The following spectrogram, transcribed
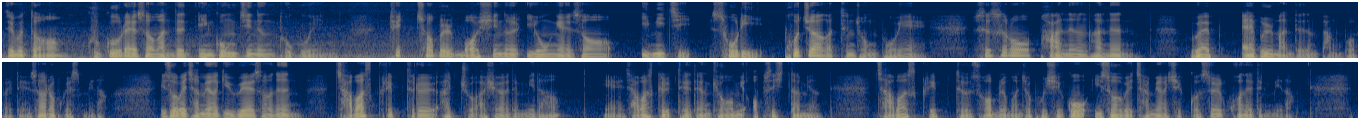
이제부터 구글에서 만든 인공지능 도구인 티처블 머신을 이용해서 이미지, 소리, 포즈와 같은 정보에 스스로 반응하는 웹 앱을 만드는 방법에 대해서 알아보겠습니다. 이 수업에 참여하기 위해서는 자바스크립트를 할 줄 아셔야 됩니다. 예, 자바스크립트에 대한 경험이 없으시다면 자바스크립트 수업을 먼저 보시고 이 수업에 참여하실 것을 권해드립니다.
